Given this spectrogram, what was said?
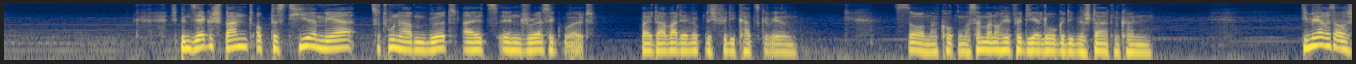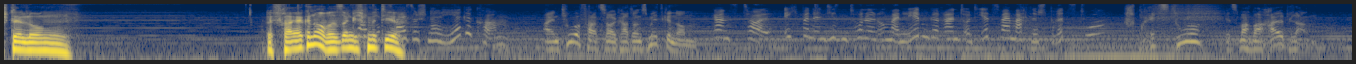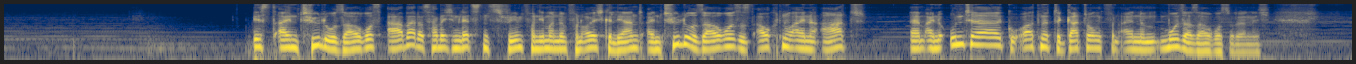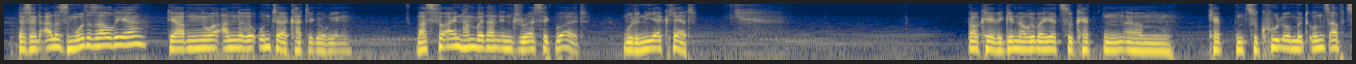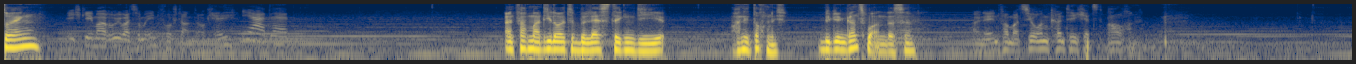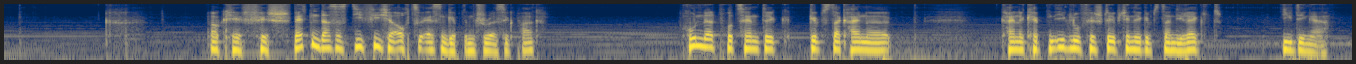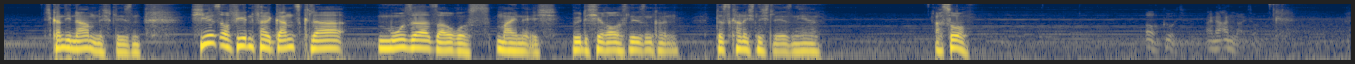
Ich bin sehr gespannt, ob das Tier mehr zu tun haben wird als in Jurassic World. Weil da war der wirklich für die Katz gewesen. So, mal gucken. Was haben wir noch hier für Dialoge, die wir starten können? Die Meeresausstellung. Der Freier, genau. Was ist eigentlich mit dir? So schnell hergekommen? Ein Tourfahrzeug hat uns mitgenommen. Ganz toll. Ich bin in diesen Tunneln um mein Leben gerannt und ihr zwei macht eine Spritztour? Spritztour? Jetzt machen wir halblang. Ist ein Tylosaurus, aber, das habe ich im letzten Stream von jemandem von euch gelernt, ein Tylosaurus ist auch nur eine Art, ähm, eine untergeordnete Gattung von einem Mosasaurus, oder nicht? Das sind alles Mosasaurier, die haben nur andere Unterkategorien. Was für einen haben wir dann in Jurassic World? Wurde nie erklärt. Okay, wir gehen mal rüber hier zu Captain, ähm, Captain zu cool, um mit uns abzuhängen. Ich gehe mal rüber zum Infostand, okay? Ja, Dad. Einfach mal die Leute belästigen, die... Ach nee, doch nicht. Wir gehen ganz woanders hin. Eine Information könnte ich jetzt brauchen. Okay, Fisch. Wetten, dass es die Viecher auch zu essen gibt im Jurassic Park. Hundertprozentig gibt es da keine, keine Captain Igloo Fischstäbchen. Hier gibt es dann direkt die Dinge. Ich kann die Namen nicht lesen. Hier ist auf jeden Fall ganz klar Mosasaurus, meine ich. Würde ich hier rauslesen können. Das kann ich nicht lesen hier. Ach so. Oh gut, eine Anleitung.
